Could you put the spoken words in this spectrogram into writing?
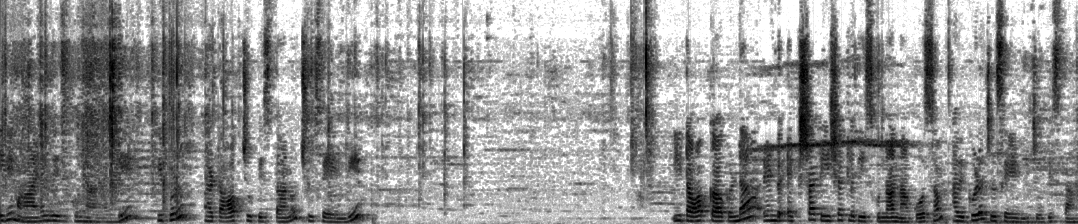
ఇది మా ఆయన తీసుకున్నానండి. ఇప్పుడు ఆ టాప్ చూపిస్తాను చూసేయండి. ఈ టాప్ కాకుండా రెండు ఎక్స్ట్రా టీ షర్ట్లు తీసుకున్నాను నా కోసం. అవి కూడా చూసేయండి చూపిస్తాను.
